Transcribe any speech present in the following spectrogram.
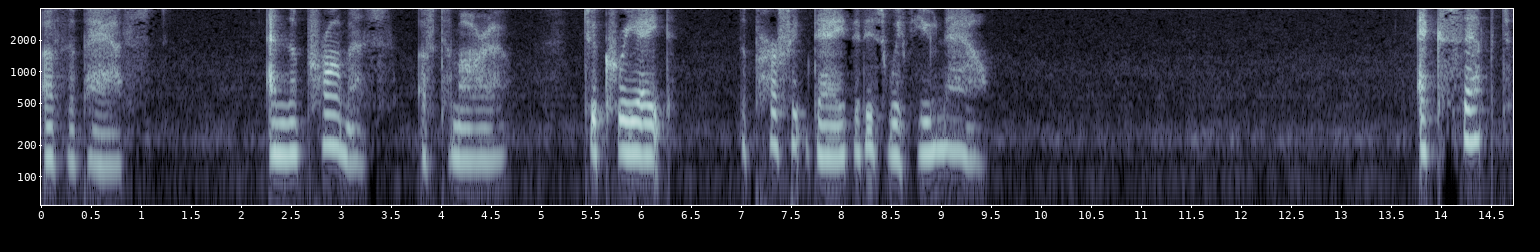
of the past and the promise of tomorrow to create the perfect day that is with you now. Accept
